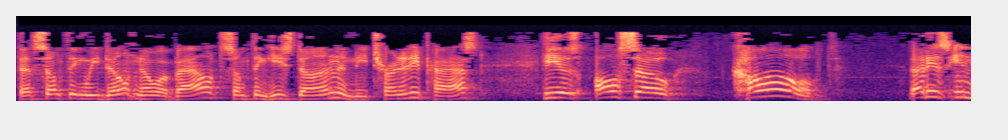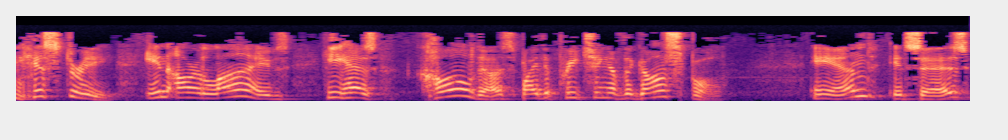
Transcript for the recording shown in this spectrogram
that's something we don't know about, something he's done in eternity past. He is also called. That is in history, in our lives, he has called us by the preaching of the gospel. And it says,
